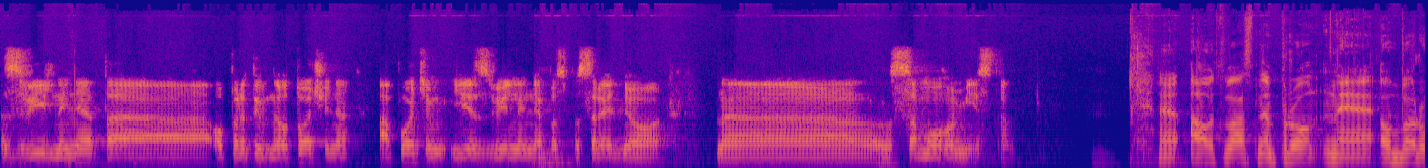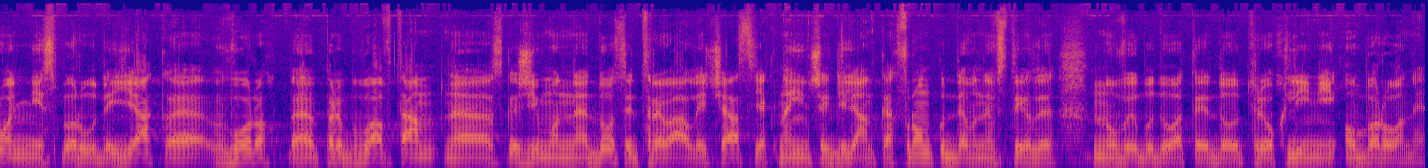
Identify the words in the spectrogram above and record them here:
звільнення та оперативне оточення, а потім і звільнення безпосередньо е, самого міста. Е, А от власне про е, оборонні споруди, як е, ворог перебував там, скажімо, не досить тривалий час, як на інших ділянках фронту, де вони встигли ну вибудувати до трьох ліній оборони.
